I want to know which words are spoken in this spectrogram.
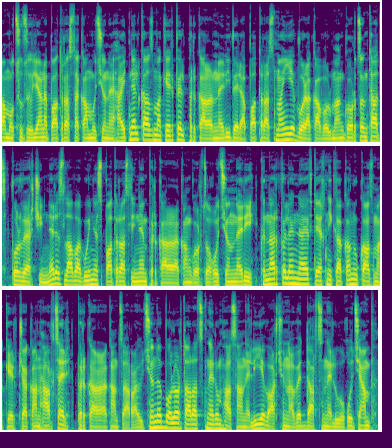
Կամո Ցուցուլյանը պատրաստակամություն է հայտնել կազմակերպել փրկարարների վերապատրաստման եւ որակավորման գործընթաց, որ վերջիններս լավագույնս պատրաստ լինեն փրկարարական գործողությունների։ Քննարկվել են նաեւ տեխնիկական ու կազմակերպչական հարցեր։ Փրկարարական ծառայությունը բոլոր տարածք տարածքներում հասանելի եւ արդյունավետ դարձնելու ուղղությամբ։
